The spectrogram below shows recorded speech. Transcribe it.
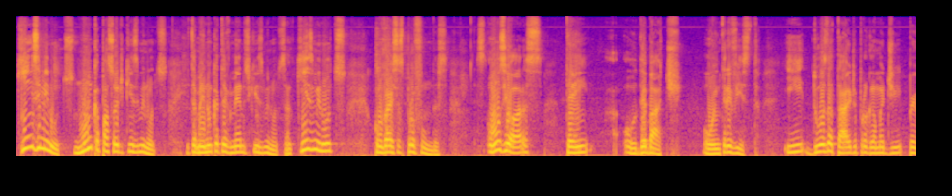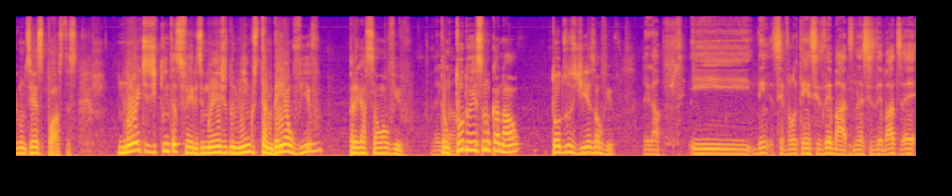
15 minutos. Nunca passou de 15 minutos. E também nunca teve menos de 15 minutos. São 15 minutos, Conversas Profundas. 11 horas tem o debate ou entrevista. E duas da tarde o programa de perguntas e respostas. Noites de quintas-feiras e manhãs de domingos também ao vivo, pregação ao vivo. Então Legal. tudo isso no canal, todos os dias ao vivo. Legal. E você falou que tem esses debates, né? Esses debates, é,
